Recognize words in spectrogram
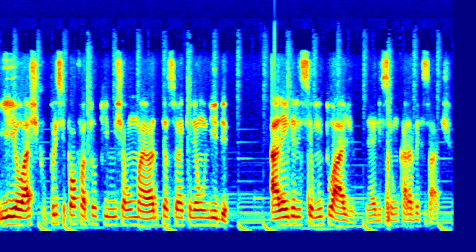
E eu acho que o principal fator que me chamou maior atenção é que ele é um líder. Além dele ser muito ágil, né? Ele ser um cara versátil.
